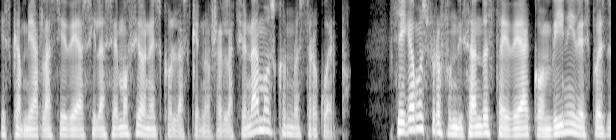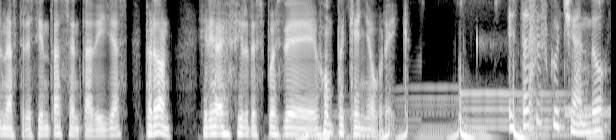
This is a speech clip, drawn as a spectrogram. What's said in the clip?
es cambiar las ideas y las emociones con las que nos relacionamos con nuestro cuerpo. Sigamos profundizando esta idea con Vini después de unas 300 sentadillas, perdón, quería decir después de un pequeño break. Estás escuchando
